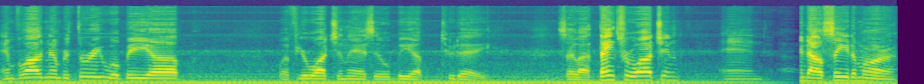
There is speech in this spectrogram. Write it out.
and vlog number three will be up. Well, if you're watching this, it will be up today. So uh, thanks for watching and, and I'll see you tomorrow.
